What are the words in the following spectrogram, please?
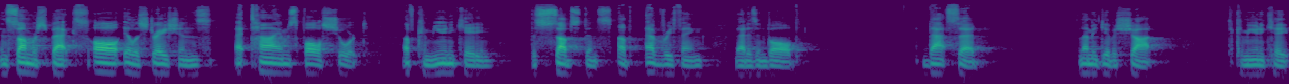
in some respects, all illustrations at times fall short of communicating the substance of everything that is involved. That said, let me give a shot to communicate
